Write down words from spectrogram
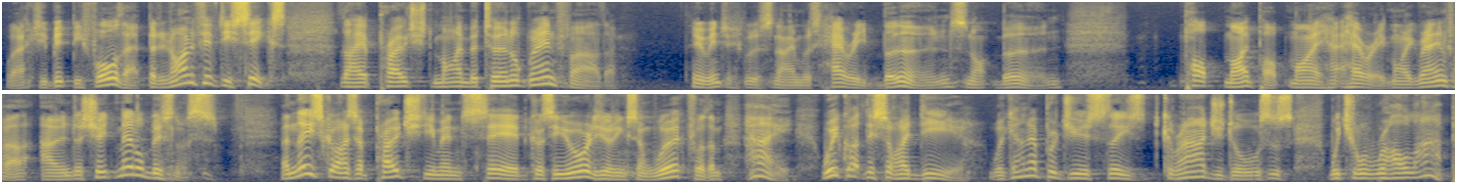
Well, actually, a bit before that. But in 1956, they approached my maternal grandfather, who his name was Harry Burns, not Burn. Pop, my pop, my Harry, my grandfather owned a sheet metal business. And these guys approached him and said, because he was already doing some work for them, hey, we've got this idea. We're going to produce these garage doors which will roll up.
